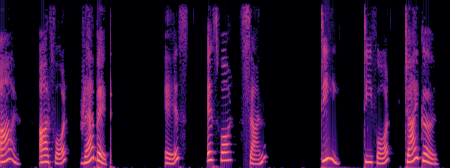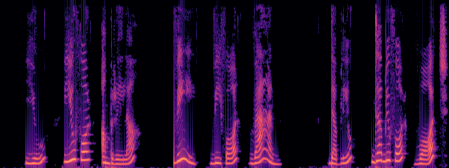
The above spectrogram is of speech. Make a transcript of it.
R. R for rabbit. S. S for sun. T. T for tiger. U. U for umbrella. V. V for van. W. W for watch.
